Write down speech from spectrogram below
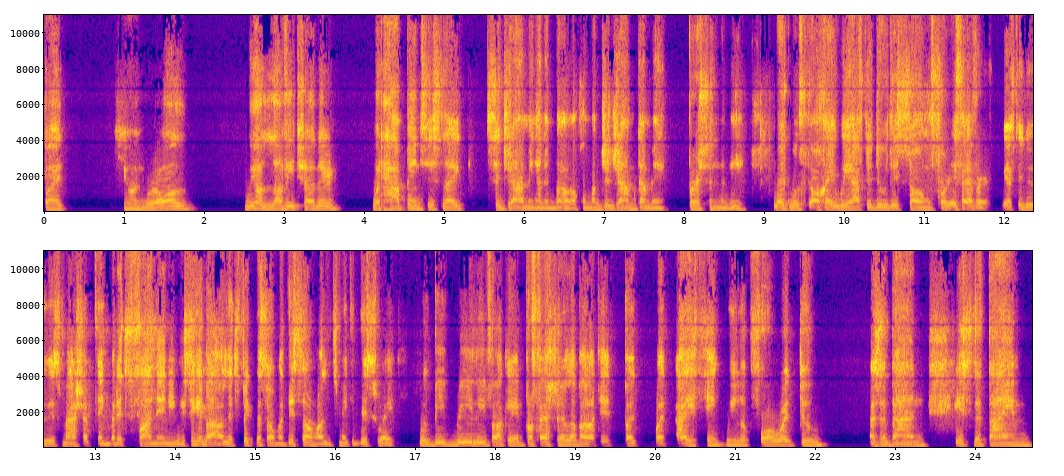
but yun, we're all, we all love each other. What happens is like, sa jamming, halimbawa, kung magja-jam kami, personally, like we'll, okay, we have to do this song for, if ever, we have to do this mashup thing, but it's fun anyway. Sige ba, let's pick the song, or this song, or let's make it this way. We'll be really fucking professional about it, but what I think we look forward to as a band is the time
